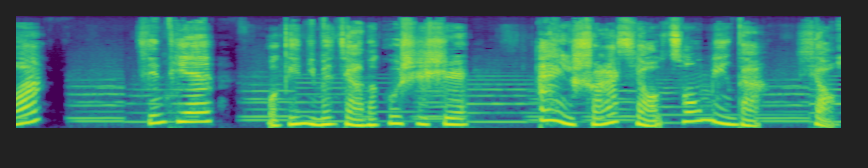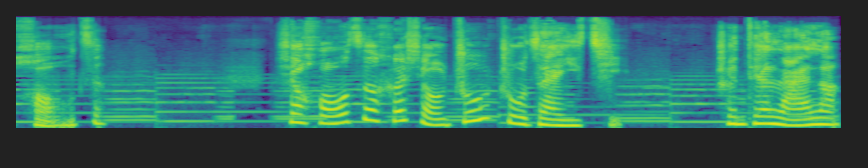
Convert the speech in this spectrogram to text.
啊！今天我给你们讲的故事是爱耍小聪明的小猴子。小猴子和小猪住在一起，春天来了，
